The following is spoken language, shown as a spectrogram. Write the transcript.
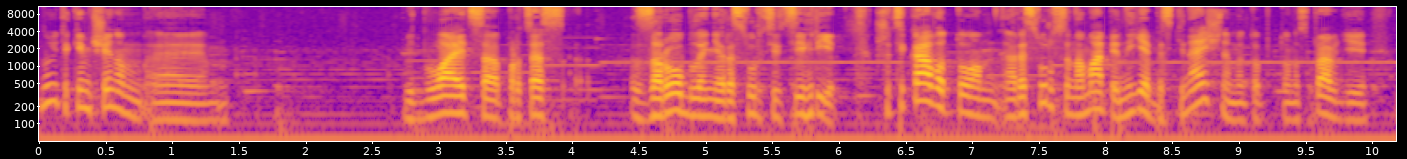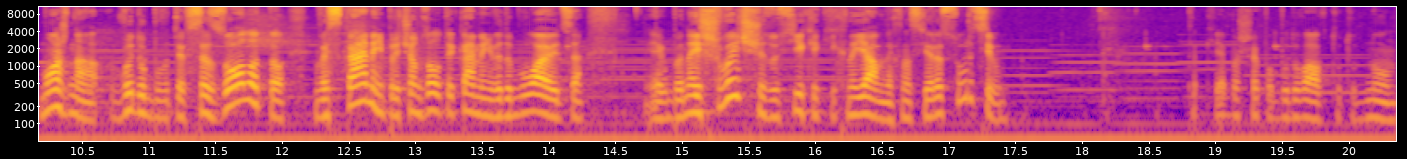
Ну і таким чином е, відбувається процес зароблення ресурсів цій грі. Що цікаво, то ресурси на мапі не є безкінечними, тобто насправді можна видобувати все золото, весь камінь, причому золото і камінь видобуваються якби найшвидше з усіх, яких наявних у нас є ресурсів. Так, я би ще побудував тут одну.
